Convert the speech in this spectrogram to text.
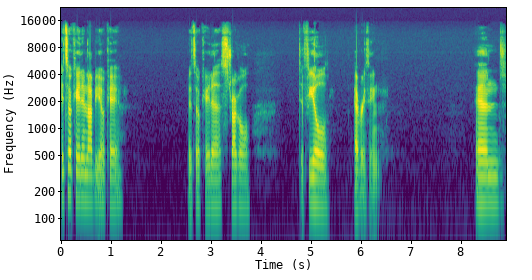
it's okay to not be okay. It's okay to struggle, to feel everything. And,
